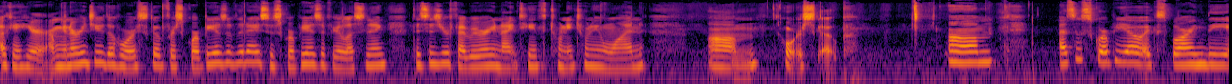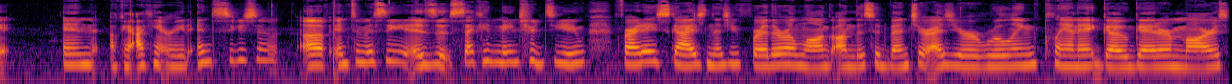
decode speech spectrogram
Okay, here I'm gonna read you the horoscope for Scorpios of the day. So Scorpios, if you're listening, this is your February nineteenth, twenty twenty one, um horoscope. Um, as a Scorpio exploring the in okay, I can't read. Institution of intimacy is second nature to you. Friday skies nudge you further along on this adventure as your ruling planet go-getter Mars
